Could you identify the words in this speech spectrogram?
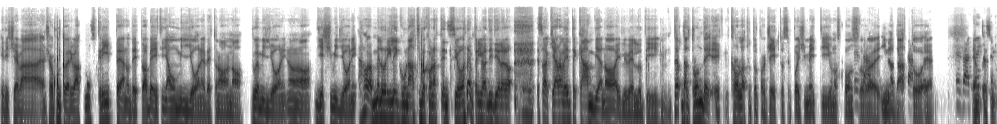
e diceva a un certo punto è arrivato uno script e hanno detto vabbè ti diamo un milione ho detto no no no due milioni no no dieci milioni allora me lo rilego un attimo con attenzione prima di dire no insomma chiaramente cambia no, il livello di però d'altronde eh, crolla tutto il progetto se poi ci metti uno sponsor esatto, inadatto esatto. È, esatto. è un casino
